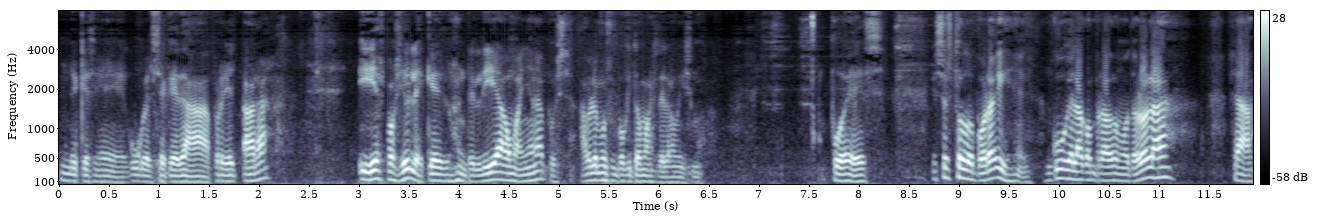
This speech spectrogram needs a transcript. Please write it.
de que Google se queda Project ARA y es posible que durante el día o mañana pues hablemos un poquito más de lo mismo. Pues eso es todo por hoy. Google ha comprado Motorola, o sea,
